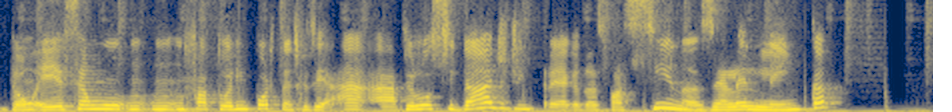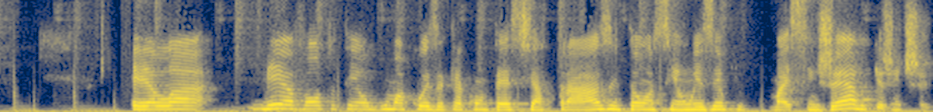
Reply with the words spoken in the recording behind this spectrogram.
então esse é um, um, um fator importante. Quer dizer, a, a, velocidade de entrega das vacinas ela é lenta. Ela meia volta tem alguma coisa que acontece atrás. Então, assim, é um exemplo mais singelo que a gente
